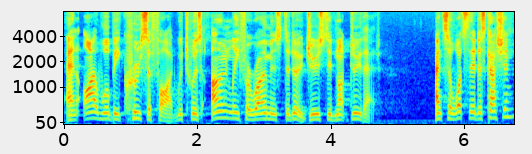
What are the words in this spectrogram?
and I will be crucified, which was only for Romans to do. Jews did not do that. And so, what's their discussion?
